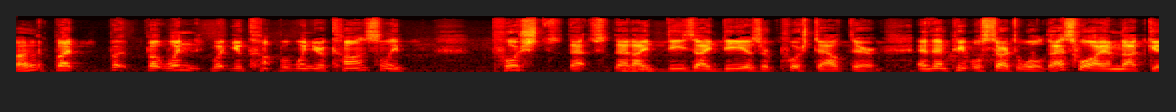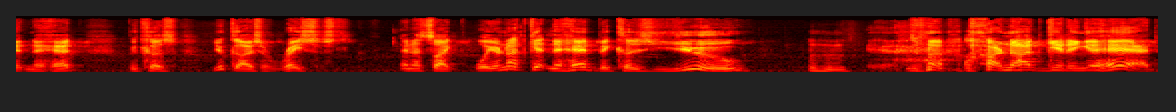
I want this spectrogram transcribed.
Right. But but but when what you but when you're constantly pushed that's that mm-hmm. I, these ideas are pushed out there, and then people start to well, that's why I'm not getting ahead because you guys are racist, and it's like, well, you're not getting ahead because you mm-hmm. are not getting ahead.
